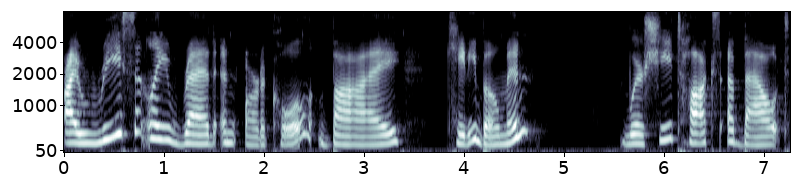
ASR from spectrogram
I recently read an article by Katy Bowman where she talks about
